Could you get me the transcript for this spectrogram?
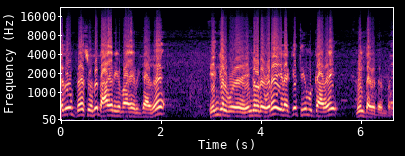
எதுவும் பேசுவது நாகரிகமாக இருக்காது. எங்கள் எங்களுடைய ஒரே இலக்கு திமுகவை வீழ்த்த வேண்டும் என்பது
